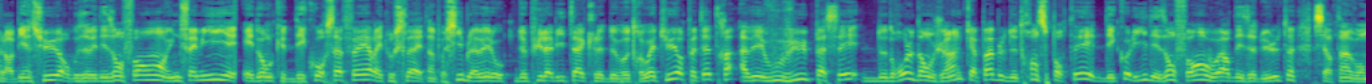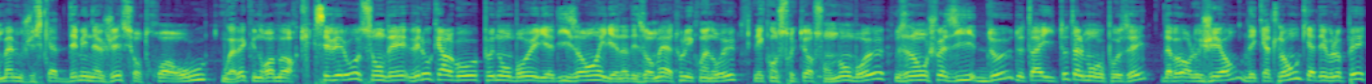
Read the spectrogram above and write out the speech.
Alors bien sûr, vous avez des enfants, une famille et donc des courses à faire et tout cela est impossible à vélo. Depuis l'habitacle de votre voiture, peut-être avez-vous vu passer de drôles d'engins capables de transporter des colis, des enfants, voire des adultes. Certains vont même jusqu'à déménager sur trois roues ou avec une remorque. Ces vélos sont des vélos cargo, peu nombreux il y a dix ans, il y en a désormais à tous les coins de les constructeurs sont nombreux. Nous en avons choisi deux de taille totalement opposée. D'abord le géant Decathlon qui a développé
